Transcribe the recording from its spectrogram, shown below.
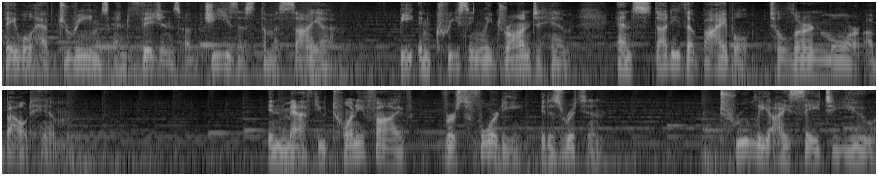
they will have dreams and visions of Jesus the Messiah, be increasingly drawn to him, and study the Bible to learn more about him. In Matthew 25, verse 40, it is written Truly I say to you,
